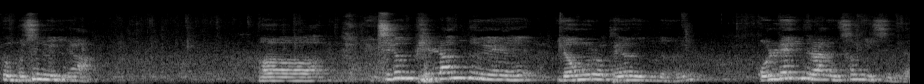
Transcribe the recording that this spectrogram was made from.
그 무슨 얘기냐? 어, 지금 핀란드의 영어로 되어 있는 올랜드라는 섬이 있습니다.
